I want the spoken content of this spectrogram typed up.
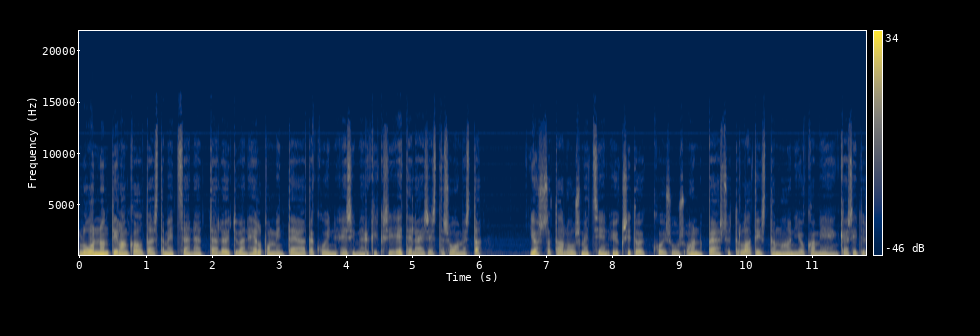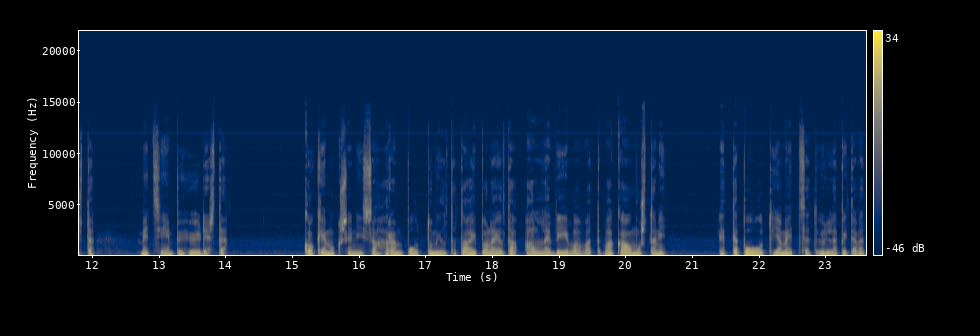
Luonnontilan kaltaista metsää näyttää löytyvän helpommin täältä kuin esimerkiksi eteläisestä Suomesta, jossa talousmetsien yksitoikkoisuus on päässyt latistamaan joka miehen käsitystä metsien pyhyydestä. Kokemukseni Saharan puuttumilta taipaleilta alleviivaavat vakaumustani, että puut ja metsät ylläpitävät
